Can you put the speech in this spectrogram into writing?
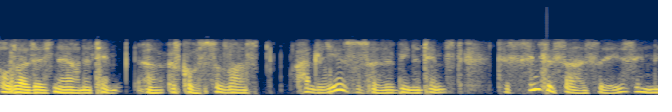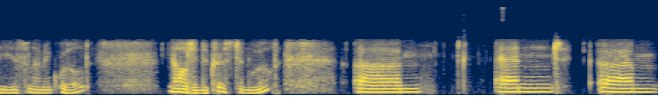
although there's now an attempt, uh, of course, for the last hundred years or so, there have been attempts to synthesize these in the Islamic world, not in the Christian world. Um, and um,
